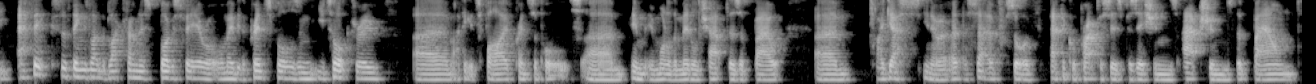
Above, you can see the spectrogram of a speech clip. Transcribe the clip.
the ethics of things like the Black feminist blogosphere, or, or maybe the principles. And you talk through, um, I think it's five principles um, in, in one of the middle chapters about um, I guess you know a, a, set of sort of ethical practices, positions, actions that bound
